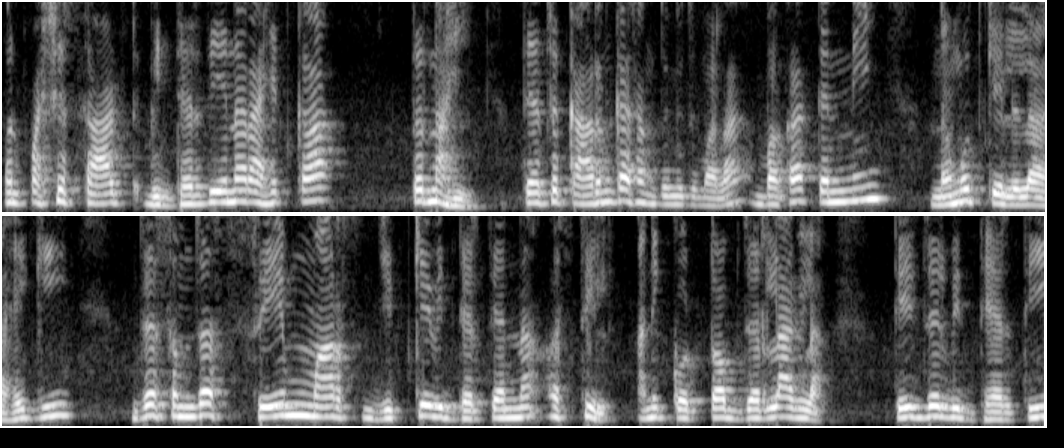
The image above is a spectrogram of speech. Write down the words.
पण पाचशे साठ विद्यार्थी येणार आहेत का? तर नाही. त्याचं कारण काय सांगतो मी तुम्हाला? बघा त्यांनी नमूद केलेलं आहे की जर समजा सेम मार्क्स जितके विद्यार्थ्यांना असतील आणि कट ऑफ जर लागला ते जर विद्यार्थी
